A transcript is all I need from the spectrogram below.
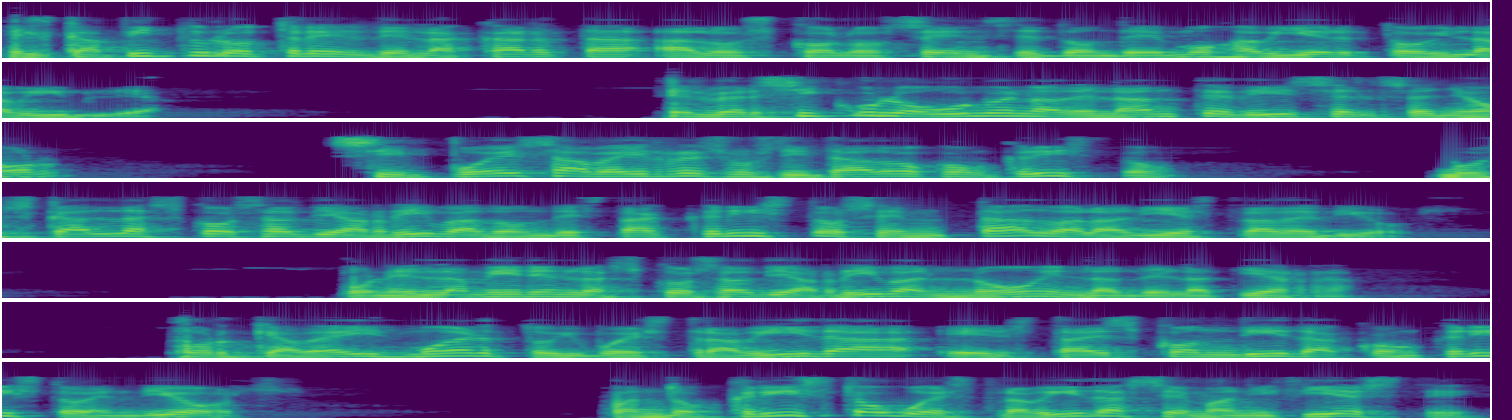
El capítulo 3 de la carta a los colosenses, donde hemos abierto hoy la Biblia. El versículo 1 en adelante dice el Señor, si pues habéis resucitado con Cristo, buscad las cosas de arriba donde está Cristo sentado a la diestra de Dios. Poned la mira en las cosas de arriba, no en las de la tierra, porque habéis muerto y vuestra vida está escondida con Cristo en Dios. Cuando Cristo vuestra vida se manifieste,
